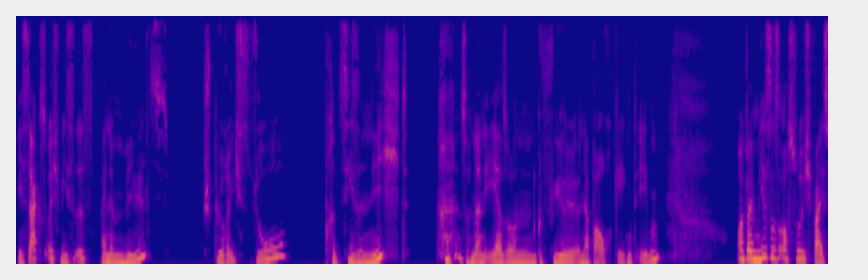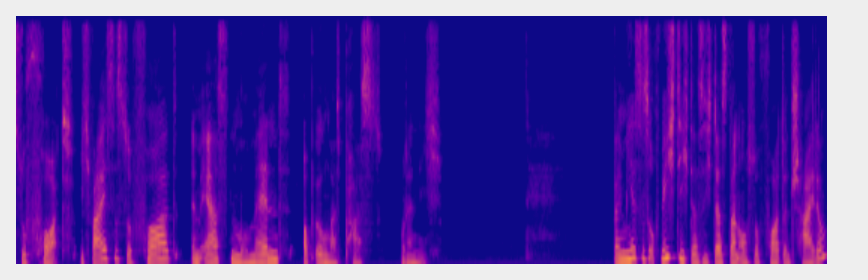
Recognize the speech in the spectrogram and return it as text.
Ich sag's euch, wie es ist. Meine Milz spüre ich so präzise nicht, sondern eher so ein Gefühl in der Bauchgegend eben. Und bei mir ist es auch so, ich weiß sofort. Ich weiß es sofort im ersten Moment, ob irgendwas passt oder nicht. Bei mir ist es auch wichtig, dass ich das dann auch sofort entscheide,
